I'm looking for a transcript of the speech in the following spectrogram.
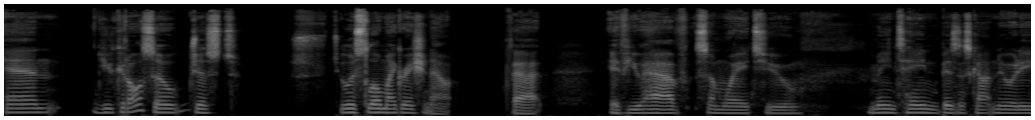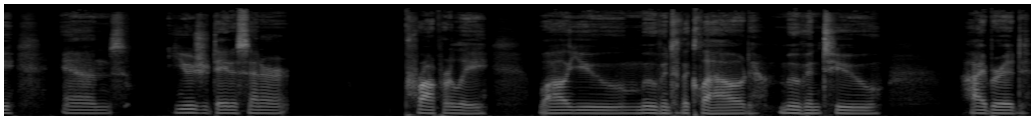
And you could also just do a slow migration out that if you have some way to maintain business continuity and use your data center properly while you move into the cloud, move into hybrid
